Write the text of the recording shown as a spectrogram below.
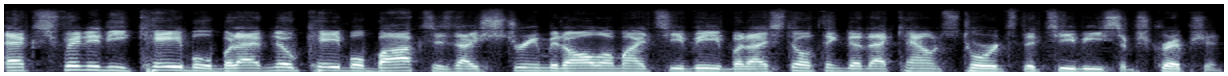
Xfinity cable, but I have no cable boxes. I stream it all on my TV, but I still think that that counts towards the TV subscription.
